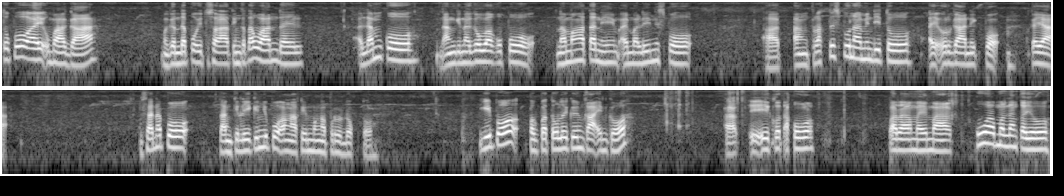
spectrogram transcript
Ito po ay umaga. Maganda po ito sa ating katawan dahil alam ko na ang ginagawa ko po ng mga tanim ay malinis po at ang practice po namin dito ay organic po. Kaya sana po tangkilikin nyo po ang aking mga produkto. Sige po, pagpatuloy ko yung kain ko at iikot ako para may makuha man lang kayo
